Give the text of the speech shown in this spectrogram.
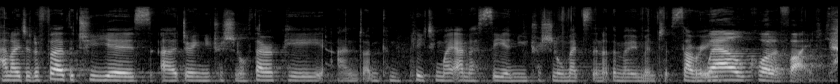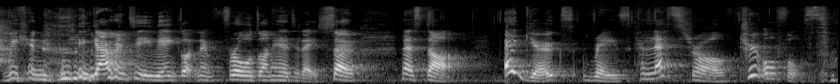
And I did a further two years uh, doing nutritional therapy, and I'm completing my MSc in nutritional medicine at the moment at Surrey. Well qualified. Yeah. We, can, we can guarantee we ain't got no frauds on here today. So Let's start. Egg yolks raise cholesterol. True or false?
